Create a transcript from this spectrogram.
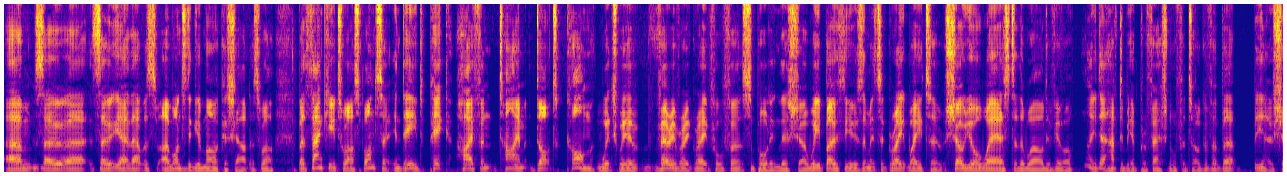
Um, so, uh, so yeah, that was. I wanted to give Mark a shout as well. But thank you to our sponsor, indeed, pic-time.com, which we're very, very grateful for supporting this show. We both use them. It's a great way to show your wares to the world. If you're, well, you don't have to be a professional photographer, but you know, sh-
